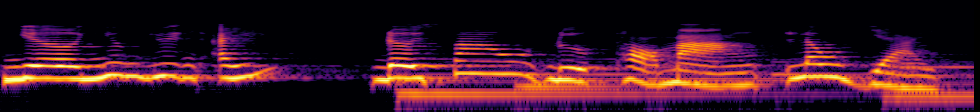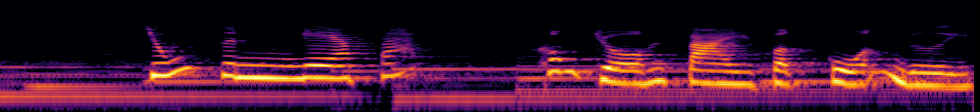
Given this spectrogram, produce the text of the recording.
Nhờ nhân duyên ấy, đời sau được thọ mạng lâu dài. Chúng sinh nghe pháp, không trộm tài vật của người.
